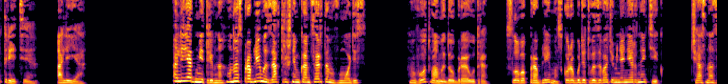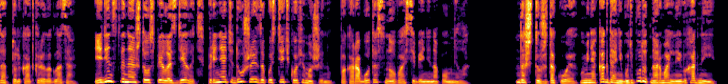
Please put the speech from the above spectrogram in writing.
третья. Алия. «Алия Дмитриевна, у нас проблемы с завтрашним концертом в Модис». «Вот вам и доброе утро. Слово «проблема» скоро будет вызывать у меня нервный тик. Час назад только открыла глаза. Единственное, что успела сделать — принять душ и запустить кофемашину, пока работа снова о себе не напомнила. «Да что же такое? У меня когда-нибудь будут нормальные выходные?»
